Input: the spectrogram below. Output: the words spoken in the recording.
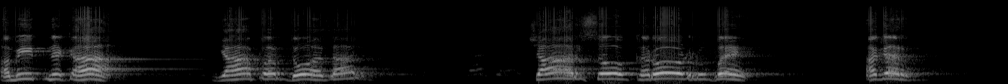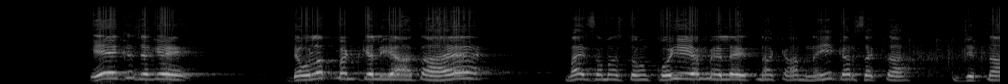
अमित ने कहा यहाँ पर 2400 करोड़ रुपए अगर एक जगह डेवलपमेंट के लिए आता है, मैं समझता हूँ कोई एमएलए इतना काम नहीं कर सकता जितना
